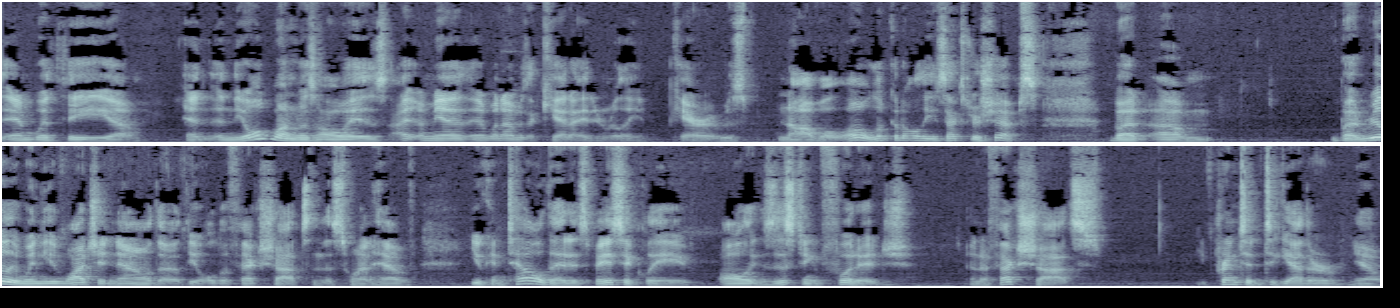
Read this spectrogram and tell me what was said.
and with the uh, and and the old one was always. I, I mean, I, when I was a kid, I didn't really care. It was novel. Oh, look at all these extra ships, but um, but really, when you watch it now, the the old effect shots in this one have you can tell that it's basically all existing footage and effect shots printed together. You know,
